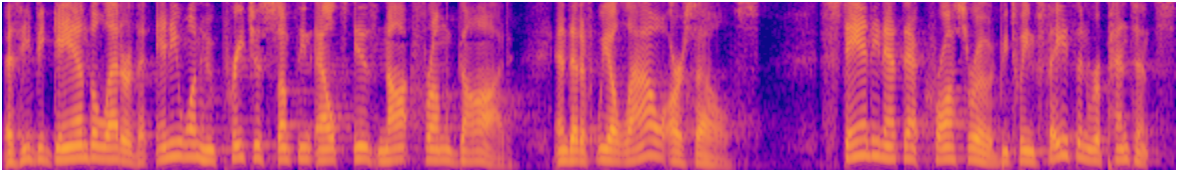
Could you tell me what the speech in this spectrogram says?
as he began the letter that anyone who preaches something else is not from God. And that if we allow ourselves standing at that crossroad between faith and repentance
